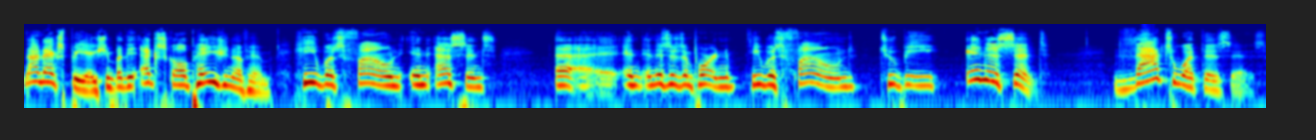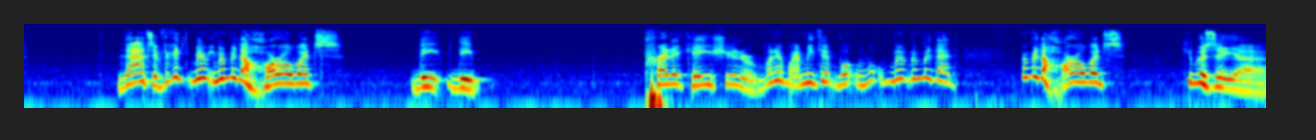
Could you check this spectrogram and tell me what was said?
Not expiation, but the exculpation of him. He was found, in essence, uh, and, and this is important, he was found to be innocent. That's what this is. That's it. Forget, remember, remember the Horowitz, the the predication or whatever. I mean, th- w- w- remember that? Remember the Horowitz? He was a uh,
